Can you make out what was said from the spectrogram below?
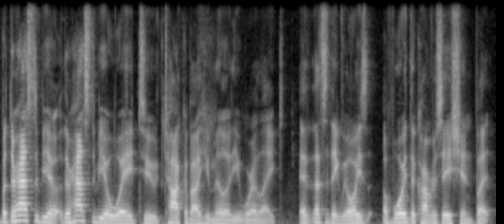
But there has to be a there has to be a way to talk about humility where like and that's the thing we always avoid the conversation, but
